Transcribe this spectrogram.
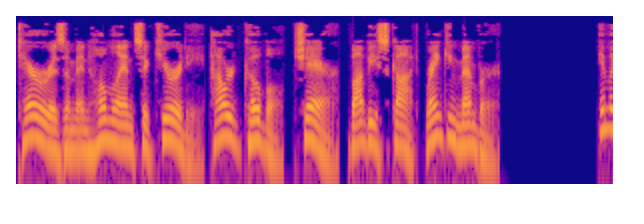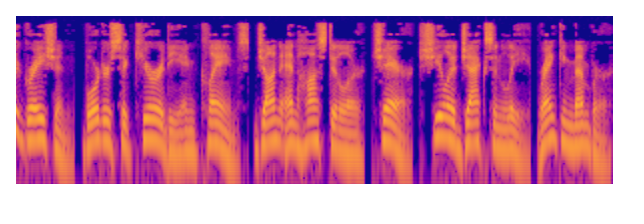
Terrorism and Homeland Security Howard Coble, Chair, Bobby Scott, Ranking Member Immigration, Border Security and Claims John N. Hostettler, Chair, Sheila Jackson Lee, Ranking Member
